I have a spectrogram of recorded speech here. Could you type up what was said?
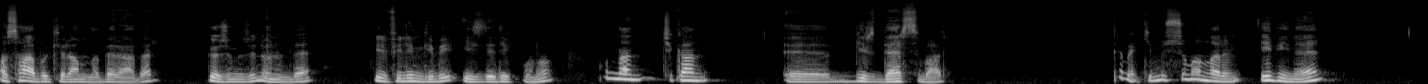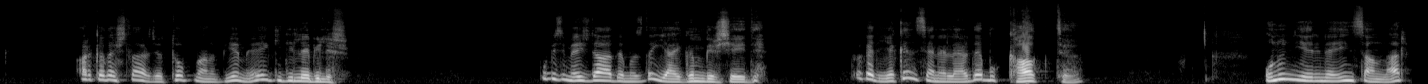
Ashab-ı kiramla beraber gözümüzün önünde bir film gibi izledik bunu. Bundan çıkan e, bir ders var. Demek ki Müslümanların evine arkadaşlarca toplanıp yemeğe gidilebilir. Bu bizim ecdadımızda yaygın bir şeydi. Fakat yakın senelerde bu kalktı. Onun yerine insanlar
